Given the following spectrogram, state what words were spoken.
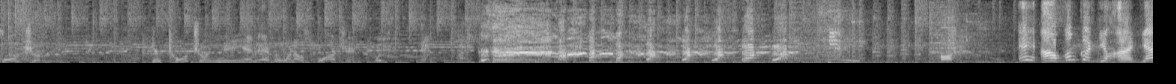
Torture. You're torturing me and everyone else watching. Wait. hot. Eh, abang kok diem aja?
